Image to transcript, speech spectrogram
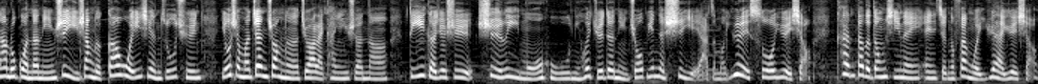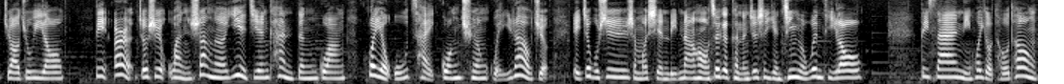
那如果呢，您是以上的高危险族群，有什么症状呢？就要来看医生呢。第一个就是视力模糊，你会觉得你周边的视野啊，怎么越缩越小，看到的东西呢，诶，整个范围越来越小，就要注意哦。第二就是晚上呢，夜间看灯光会有五彩光圈围绕着，诶，这不是什么显灵呐，哈，这个可能就是眼睛有问题喽。第三，你会有头痛、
